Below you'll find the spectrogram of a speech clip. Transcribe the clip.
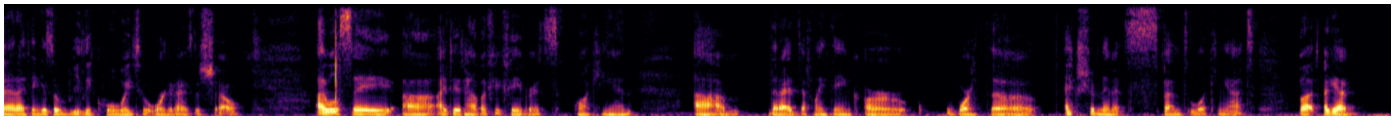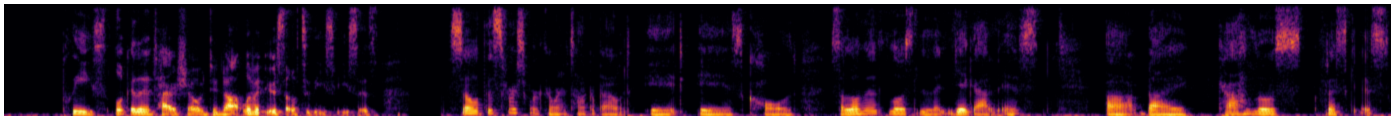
and I think it's a really cool way to organize the show. I will say uh, I did have a few favorites walking in um, that I definitely think are worth the extra minutes spent looking at. But again, please look at the entire show. Do not limit yourself to these pieces. So this first work I want to talk about it is called Salón de los Legales uh, by Carlos Frésquez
